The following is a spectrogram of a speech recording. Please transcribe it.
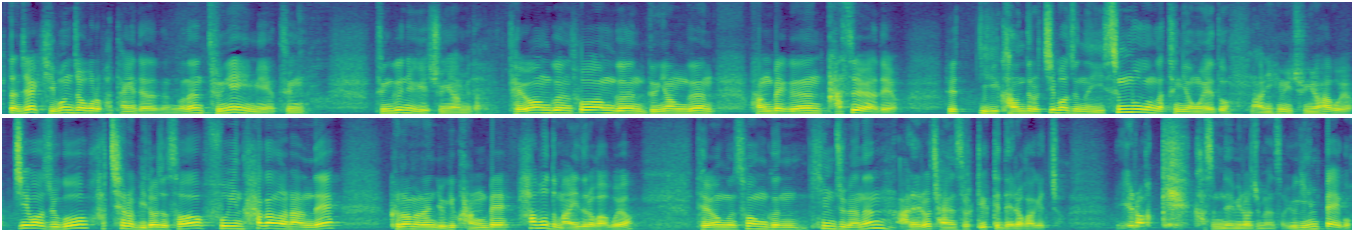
일단 제일 기본적으로 바탕이 돼야 되는 거는 등의 힘이에요. 등. 등 근육이 중요합니다. 대원근, 소원근, 능형근, 광배근 다 쓰여야 돼요. 이 가운데로 찝어주는 이 승모근 같은 경우에도 많이 힘이 중요하고요. 찝어주고 하체로 밀어줘서 후인 하강을 하는데 그러면은 여기 광배 하부도 많이 들어가고요. 대원근, 소원근 힘 주면은 아래로 자연스럽게 이렇게 내려가겠죠. 이렇게 가슴 내밀어주면서 여기 힘 빼고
